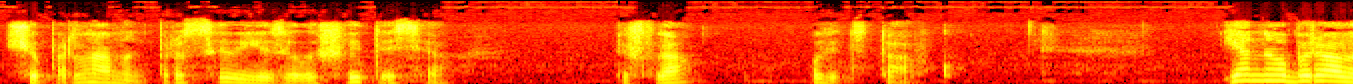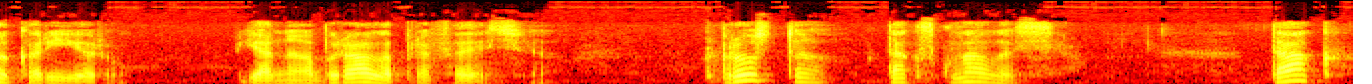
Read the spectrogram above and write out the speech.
що парламент просив її залишитися, пішла у відставку. Я не обирала кар'єру, я не обирала професію. Просто так склалося. Так,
